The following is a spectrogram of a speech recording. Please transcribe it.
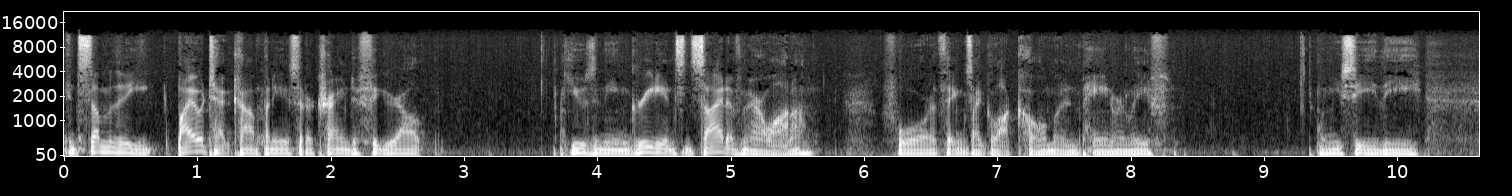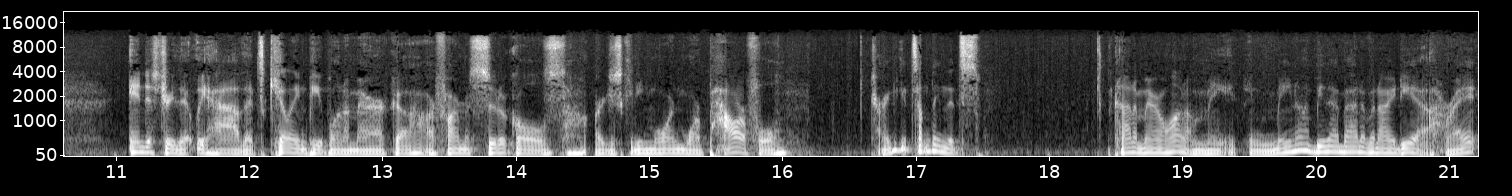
in some of the biotech companies that are trying to figure out using the ingredients inside of marijuana for things like glaucoma and pain relief. When you see the industry that we have that's killing people in America, our pharmaceuticals are just getting more and more powerful, trying to get something that's kind of marijuana may, may not be that bad of an idea, right?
